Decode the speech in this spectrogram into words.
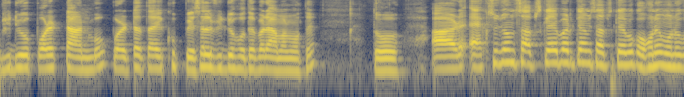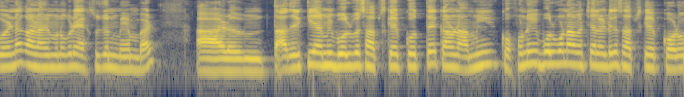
ভিডিও পরেরটা আনব। পরেরটা তাই খুব স্পেশাল ভিডিও হতে পারে আমার মতে। তো আর একশো জন সাবস্ক্রাইবারকে আমি সাবস্ক্রাইবার কখনোই মনে করি না, কারণ আমি মনে করি একশো জন মেম্বার আর তাদেরকে আমি বলব সাবস্ক্রাইব করতে, কারণ আমি কখনোই বলব না, আমার চ্যানেলটাকে সাবস্ক্রাইব করো,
